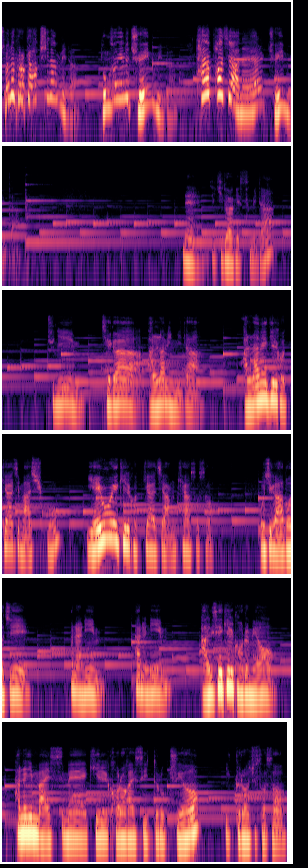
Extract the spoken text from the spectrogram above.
저는 그렇게 확신합니다. 동성애는 죄입니다. 타협하지 않아야 할 죄입니다. 네, 이제 기도하겠습니다. 주님, 제가 발람입니다. 발람의 길 걷게 하지 마시고 예후의 길 걷게 하지 않게 하소서. 오직 아버지, 하나님, 하느님, 다윗의 길 걸으며 하느님 말씀의 길 걸어갈 수 있도록 주여 이끌어 주소서.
